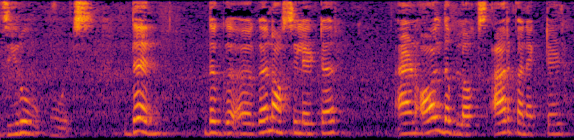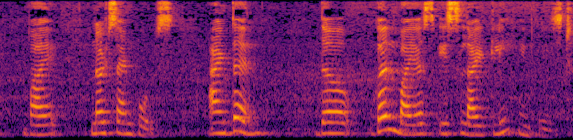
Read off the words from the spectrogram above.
0 volts. Then the uh, Gunn oscillator and all the blocks are connected by nuts and bolts and then the Gunn bias is slightly increased.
